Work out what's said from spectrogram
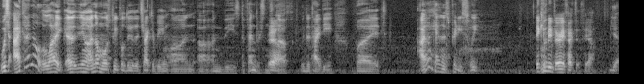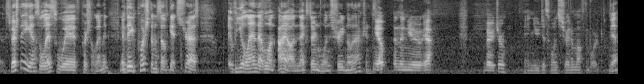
Which I kind of like. Uh, you know, I know most people do the tractor beam on uh, on these defenders and Yeah. stuff with the tie D, but ion cannon is pretty sweet. It can be very effective. Yeah. Yeah, especially against lists with push a limit. If they push themselves, get stressed. If you land that one ion next turn, one straight, no actions. Yep. And then you, yeah. Very true. And you just one straight them off the board. Yeah.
